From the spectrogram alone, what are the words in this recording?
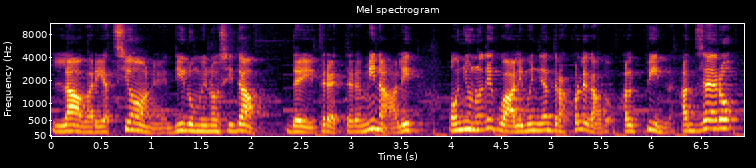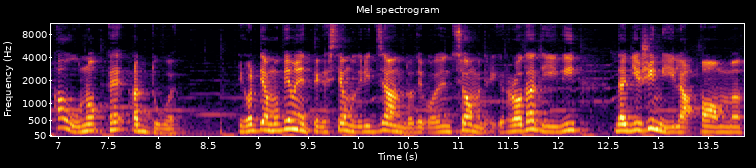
la variazione di luminosità dei tre terminali, ognuno dei quali quindi andrà collegato al pin A0, A1 e A2. Ricordiamo ovviamente che stiamo utilizzando dei potenziometri rotativi da 10.000 ohm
